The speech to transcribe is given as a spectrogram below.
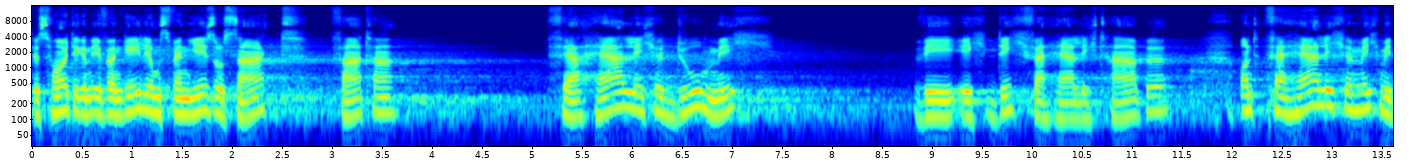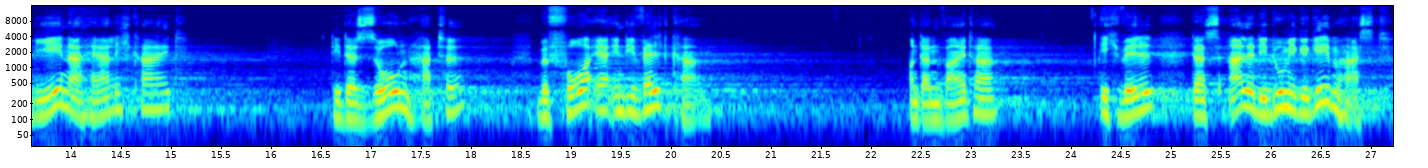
des heutigen Evangeliums, wenn Jesus sagt, Vater, verherrliche du mich, wie ich dich verherrlicht habe, und verherrliche mich mit jener Herrlichkeit, die der Sohn hatte, bevor er in die Welt kam. Und dann weiter, ich will, dass alle, die du mir gegeben hast,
